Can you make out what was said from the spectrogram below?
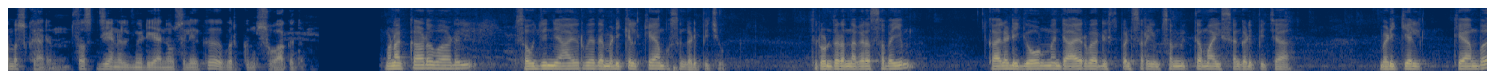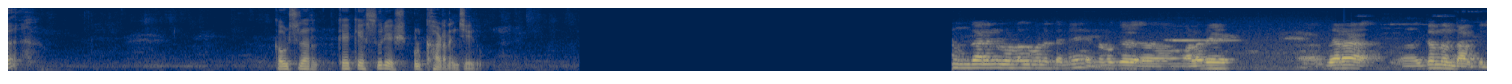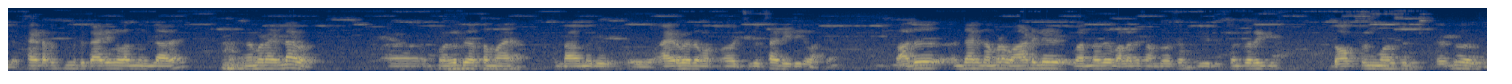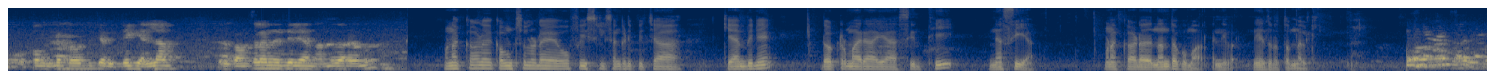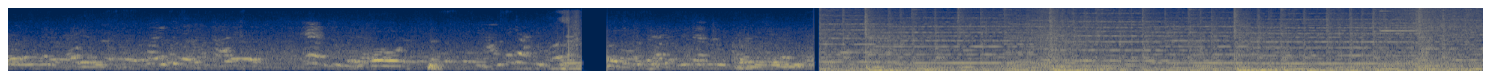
നമസ്കാരം. First journal media ന്യൂസിലേക്ക് ഇവർക്കും സ്വാഗതം. മണക്കാട് വാർഡിൽ സൗജന്യ ആയുർവേദ മെഡിക്കൽ ക്യാമ്പ് സംഘടിപ്പിച്ചു. തിരുവനന്തപുരം നഗരസഭയും കാലടി ഗവൺമെന്റ് ആയുർവേദ ഡിസ്പെൻസറിയും സംയുക്തമായി സംഘടിപ്പിച്ച medical camp councillor K K Suresh ഉദ്ഘാടനം ചെയ്തു. മുൻകാലങ്ങളിലുള്ളതുപോലെ തന്നെ നമുക്ക് വളരെ വേറെ ഇതൊന്നും ഉണ്ടാകത്തില്ല സൈഡ് എഫക്റ്റ് മറ്റു കാര്യങ്ങളൊന്നും ഇല്ലാതെ നമ്മുടെ എല്ലാവരും പ്രകൃതിദത്തമായ ഉണ്ടാകുന്നൊരു ആയുർവേദ ചികിത്സാ രീതികളൊക്കെയാണ് അപ്പം അത് എന്തായാലും നമ്മുടെ വാർഡിൽ വന്നത് വളരെ സന്തോഷം. ഈ ഡിസ്പെൻസറിക്ക് ഡോക്ടർമാർക്കും രണ്ടുപേർക്കും ഒപ്പം ഇതിനെ പ്രവർത്തിച്ച വിദ്യയ്ക്ക് എല്ലാം ഒരു കൗൺസിലർ എന്ന രീതിയിൽ ഞാൻ നന്ദി പറയുന്നു. മണക്കാട് കൗൺസിലറുടെ ഓഫീസിൽ സംഘടിപ്പിച്ച ക്യാമ്പിന് ഡോക്ടർമാരായ സിദ്ധി നസിയ മണക്കാട് നന്ദകുമാർ എന്നിവർ നേതൃത്വം നൽകി. Thank you.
